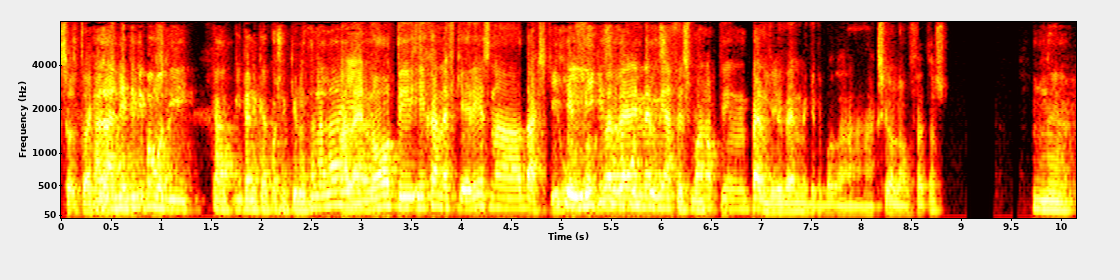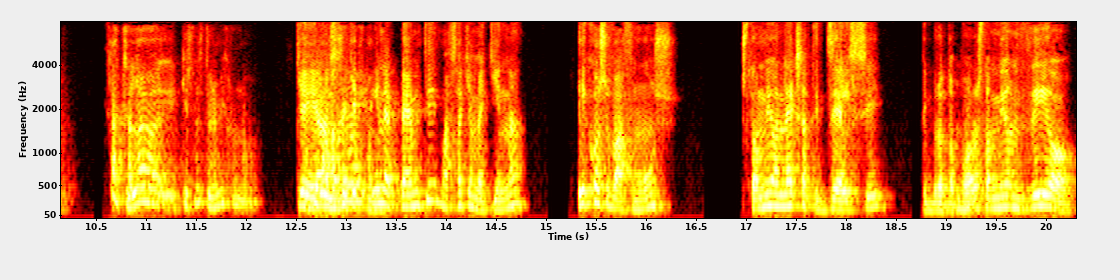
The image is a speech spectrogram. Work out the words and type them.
Το Καλά, ναι, δεν είπαμε ότι ήταν κακό ακυρωθέν, αλλά. Αλλά εννοώ ότι είχαν ευκαιρίες να. Εντάξει, και Είχε λίγες, βέβαια είναι μια θέση πάνω από την Πέρνλι, δεν είναι και τίποτα αξιόλογο φέτος. Ναι. Εντάξει, αλλά και στο δεύτερο μήχρονο. Και η Arsenal είναι πέμπτη με αυτά και με εκείνα. 20 βαθμούς, στο μείον 6 από την Chelsea, την πρωτοπόρο, mm-hmm. στο μείον 2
